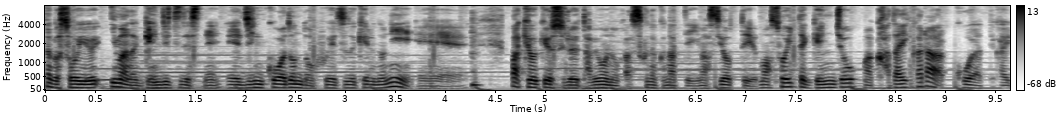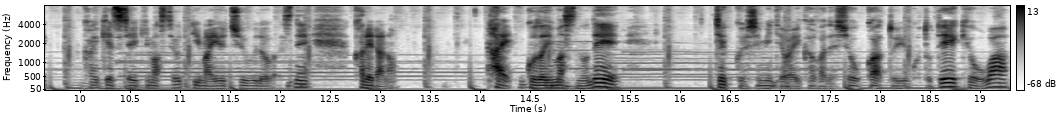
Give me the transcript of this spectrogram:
なんかそういう今の現実ですね、え人口はどんどん増え続けるのに、えまあ、供給する食べ物が少なくなっていますよっていう、まあ、そういった現状、まあ、課題からこうやって解決していきますよっていう、まあ、YouTube 動画ですね、彼らの、はい、ございますので、チェックしてみてはいかがでしょうか。ということで、今日は、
